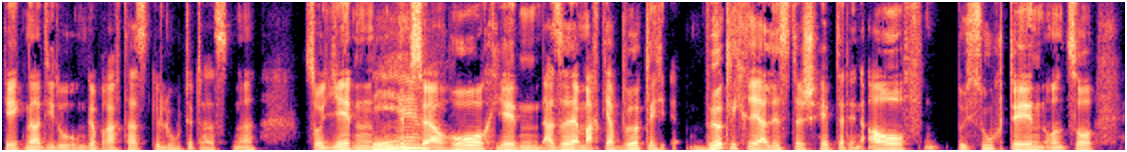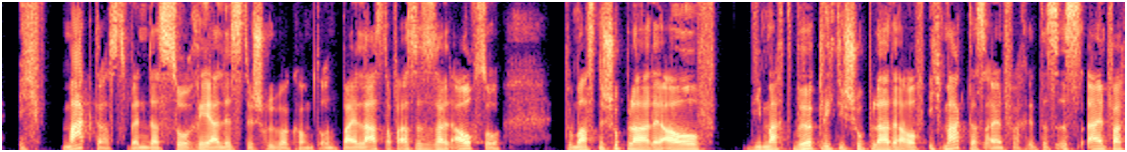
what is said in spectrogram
Gegner, die du umgebracht hast, gelootet hast, ne? So jeden nee. nimmst du ja hoch, jeden, also er macht ja wirklich, wirklich realistisch, hebt er den auf, durchsucht den und so. Ich mag das, wenn das so realistisch rüberkommt. Und bei Last of Us ist es halt auch so. Du machst eine Schublade auf, die macht wirklich die Schublade auf. Ich mag das einfach. Das ist einfach.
